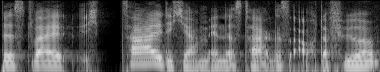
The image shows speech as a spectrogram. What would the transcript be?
bist, weil ich zahle dich ja am Ende des Tages auch dafür.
